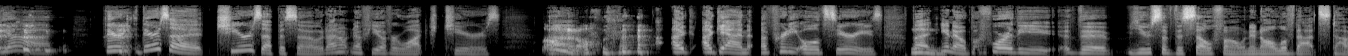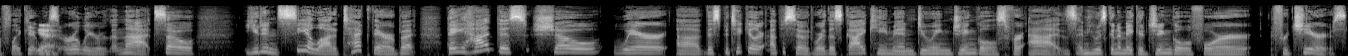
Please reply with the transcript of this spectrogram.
Yeah. There, there's a Cheers episode. I don't know if you ever watched Cheers. Oh um, no! again, a pretty old series, but mm. you know, before the the use of the cell phone and all of that stuff, like it yeah. was earlier than that. So you didn't see a lot of tech there, but they had this show where uh, this particular episode where this guy came in doing jingles for ads, and he was going to make a jingle for for Cheers,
